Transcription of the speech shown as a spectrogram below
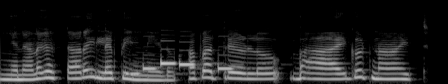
ഇങ്ങനെയാണ് കെട്ടാറ് ഇല്ല പിന്നീടും. അപ്പോൾ അത്രയേ ഉള്ളൂ. ബൈ ഗുഡ് നൈറ്റ്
